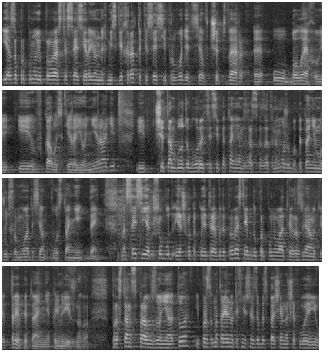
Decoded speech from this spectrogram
я запропоную провести сесії районних міських рад. Такі сесії проводяться в четвер е, у Болехові і в Калузькій районній раді. І чи там будуть обговорюватися ці питання, я вам зараз сказати не можу, бо питання можуть формуватися в останній день. На сесії, якщо буде, якщо такої треба буде провести, я буду пропонувати розглянути три питання, крім різного: про стан справ в зоні АТО і про матеріально-технічне забезпечення наших воїнів,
